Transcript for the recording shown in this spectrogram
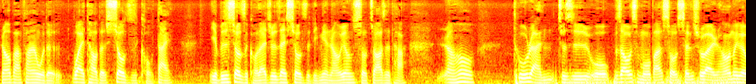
然后把它放在我的外套的袖子口袋，也不是袖子口袋，就是在袖子里面，然后用手抓着它。然后突然就是我不知道为什么，我把手伸出来，然后那个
